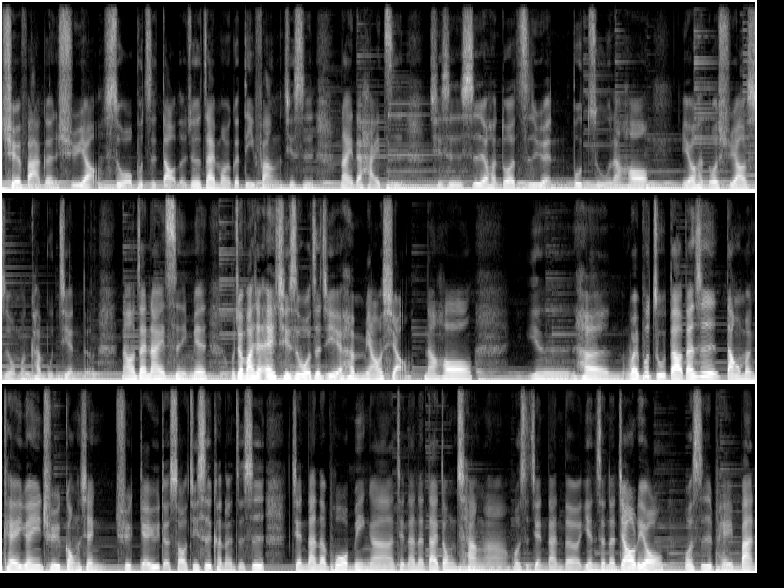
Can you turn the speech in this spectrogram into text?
缺乏跟需要是我不知道的，就是在某一个地方，其实那里的孩子其实是有很多资源不足，然后。也有很多需要是我们看不见的，然后在那一次里面，我就发现，哎，其实我自己也很渺小，然后也很微不足道。但是，当我们可以愿意去贡献、去给予的时候，即使可能只是简单的破冰啊、简单的带动唱啊，或是简单的眼神的交流，或是陪伴，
